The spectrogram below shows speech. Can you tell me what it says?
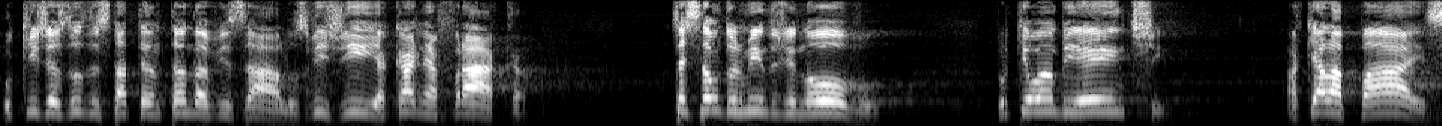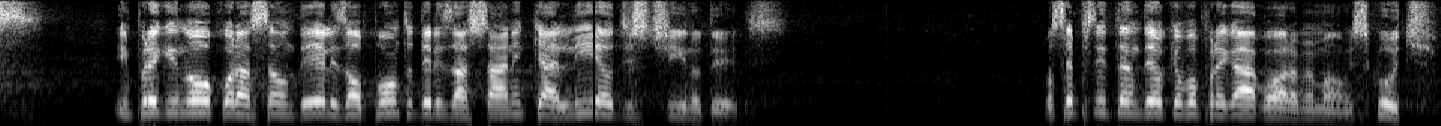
o que Jesus está tentando avisá-los. Vigia, carne é fraca. Vocês estão dormindo de novo, porque o ambiente, aquela paz, impregnou o coração deles ao ponto deles acharem que ali é o destino deles. Você precisa entender o que eu vou pregar agora, meu irmão. Escute.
